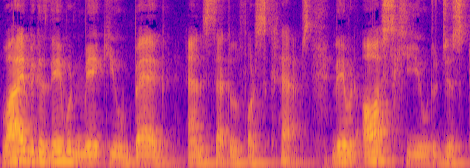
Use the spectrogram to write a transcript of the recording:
Why? Because they would make you beg and settle for scraps. They would ask you to just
